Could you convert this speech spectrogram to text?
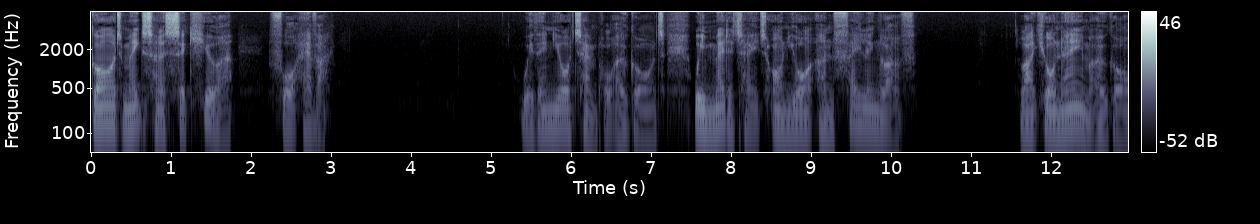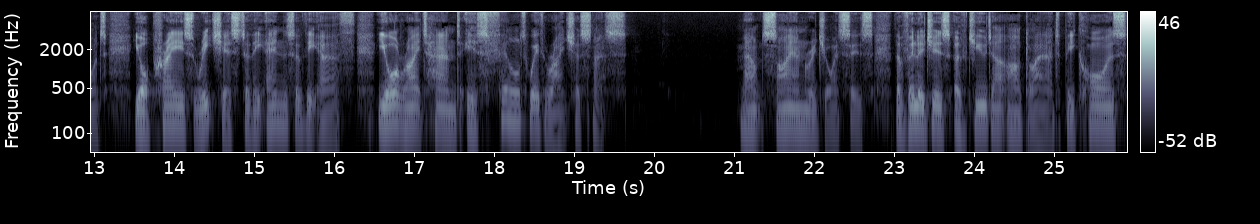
God makes her secure forever. Within your temple, O God, we meditate on your unfailing love. Like your name, O God, your praise reaches to the ends of the earth. Your right hand is filled with righteousness. Mount Zion rejoices, the villages of Judah are glad because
